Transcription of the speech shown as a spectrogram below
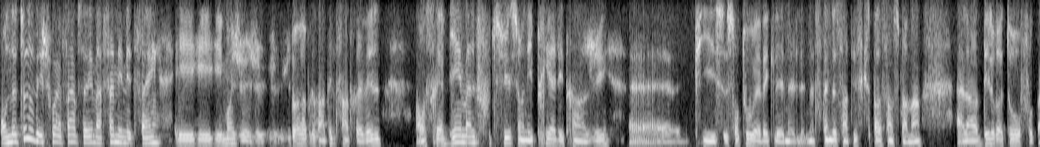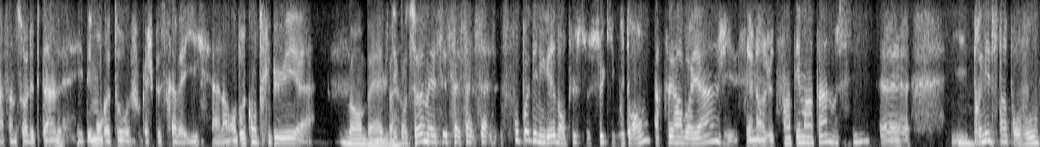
on a tous des choix à faire. Vous savez, ma femme est médecin et, et, moi, je, je, je dois représenter le centre-ville. On serait bien mal foutu si on est pris à l'étranger, euh, puis surtout avec le, le- notre système de santé, ce qui se passe en ce moment. Alors, dès le retour, il faut que ma femme soit à l'hôpital, et dès mon retour, il faut que je puisse travailler. Alors, on doit contribuer à, bon à ben, lutter ben. contre ça, mais c'est- ça, ça, ça- faut pas dénigrer non plus ceux qui voudront partir en voyage. C'est un enjeu de santé mentale aussi. Euh, prenez du temps pour vous.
